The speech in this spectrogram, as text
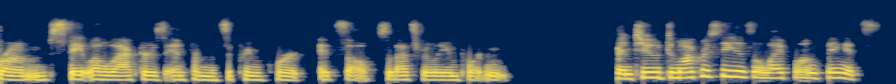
from state level actors and from the Supreme Court itself. So that's really important. And two, democracy is a lifelong thing. It's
